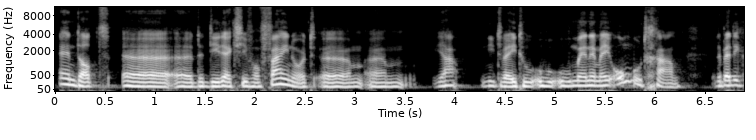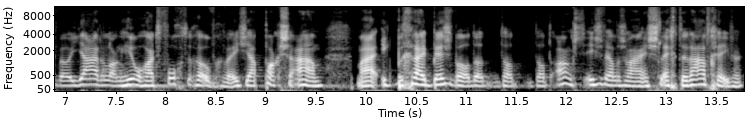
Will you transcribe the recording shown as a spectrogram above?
en dat eh, eh, de directie van Feyenoord ehm, ja, niet weet hoe, hoe, hoe men ermee om moet gaan. Daar ben ik wel jarenlang heel hardvochtig over geweest. Ja, pak ze aan. Maar ik begrijp best wel dat, dat, dat angst is weliswaar een slechte raadgever.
